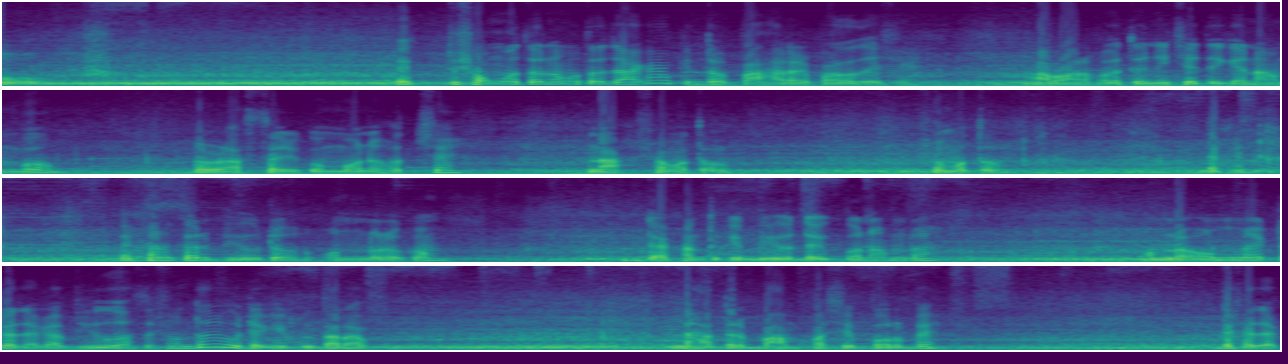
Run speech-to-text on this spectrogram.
ও একটু সমতলের মতো জায়গা, কিন্তু পাহাড়ের পাদদেশে। আবার হয়তো নিচের দিকে নামবো। রাস্তা এরকম মনে হচ্ছে। না, সমতল। সমতল। দেখেন, এখানকার ভিউটা অন্যরকম। এখান থেকে ভিউ দেখব না আমরা। আমরা অন্য একটা জায়গা ভিউ আছে সুন্দর, ওইটাকে একটু দাঁড়াবো। হাতের বাম পাশে পড়বে। দেখা যাক।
